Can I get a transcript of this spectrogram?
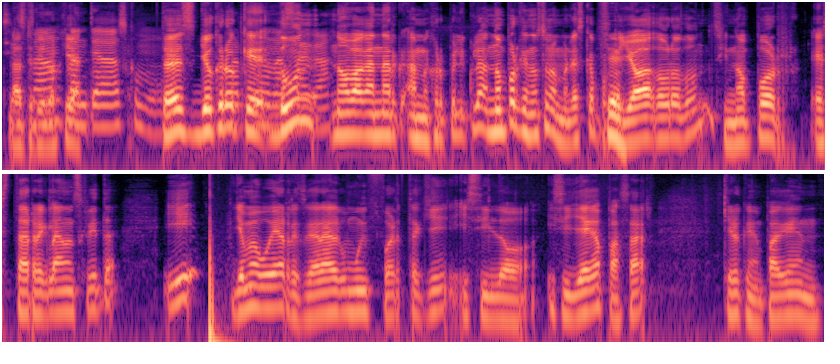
sí la trilogía. planteadas como... Entonces, yo creo que Dune saga. no va a ganar a mejor película, no porque no se lo merezca, porque Sí. yo adoro Dune, sino por esta regla no escrita. Y yo me voy a arriesgar a algo muy fuerte aquí, y si lo y si llega a pasar, quiero que me paguen.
